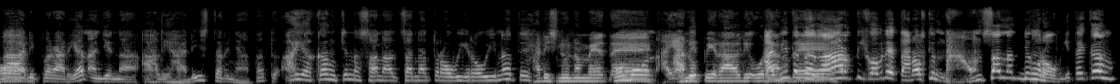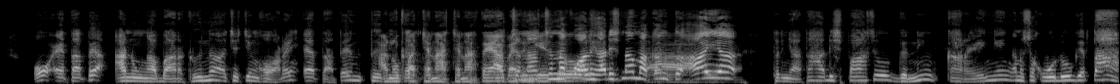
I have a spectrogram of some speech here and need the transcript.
nah, di perarian anjeuna ahli hadis ternyata teu aya Kang cenah sanad-sanad rawi-rawina teh. Hadis nu neme teh mohon aya anu viral di urang abi teh teu ngarti kok teh taroskeun naon sanad jeung rawi teh Kang? Oh eta teh anu ngabarkeuna cicing horeng eta teh teu anu pacenah-cenah teh apa teh cenah-cenah ku ahli hadis nama Kang teu ah, aya. Ternyata hadis palsu gening karengeng anu sok wudu ge tah.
